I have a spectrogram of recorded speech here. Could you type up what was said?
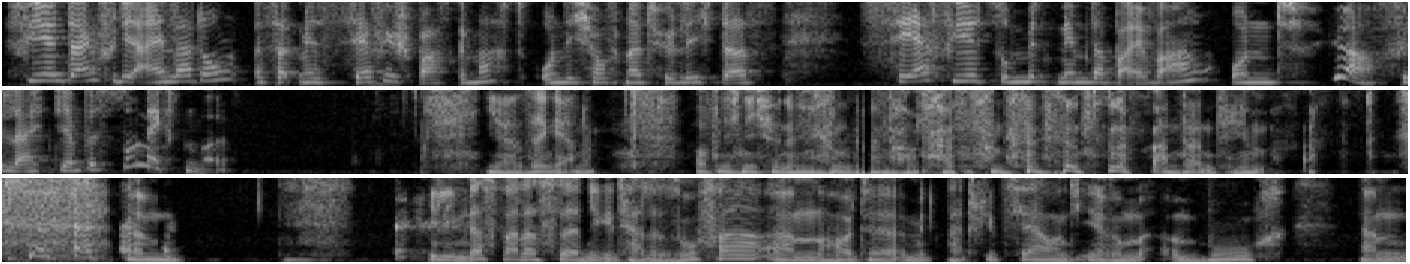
Vielen Dank für die Einladung. Es hat mir sehr viel Spaß gemacht und ich hoffe natürlich, dass sehr viel zum Mitnehmen dabei war und ja, vielleicht ja bis zum nächsten Mal. Ja, sehr gerne. Hoffentlich nicht, wenn du wieder einen Burnout hast, sondern zu einem anderen Thema. ähm, Ihr Lieben, das war das äh, digitale Sofa. Ähm, heute mit Patricia und ihrem Buch ähm,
